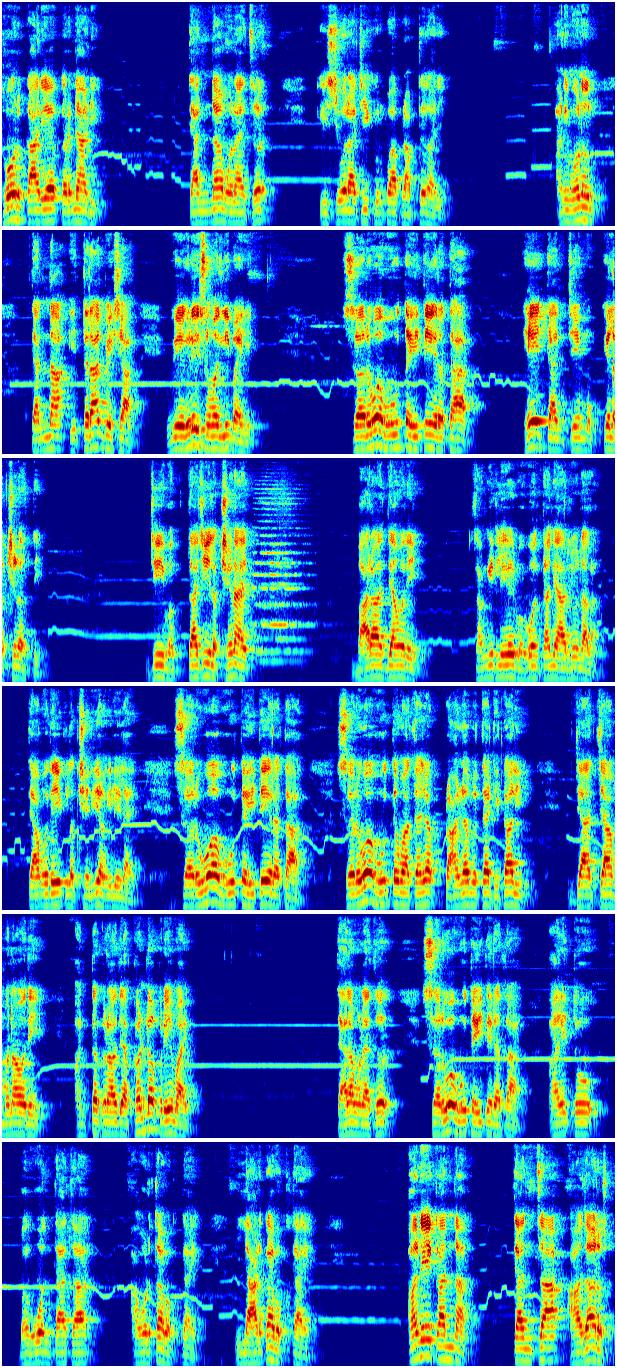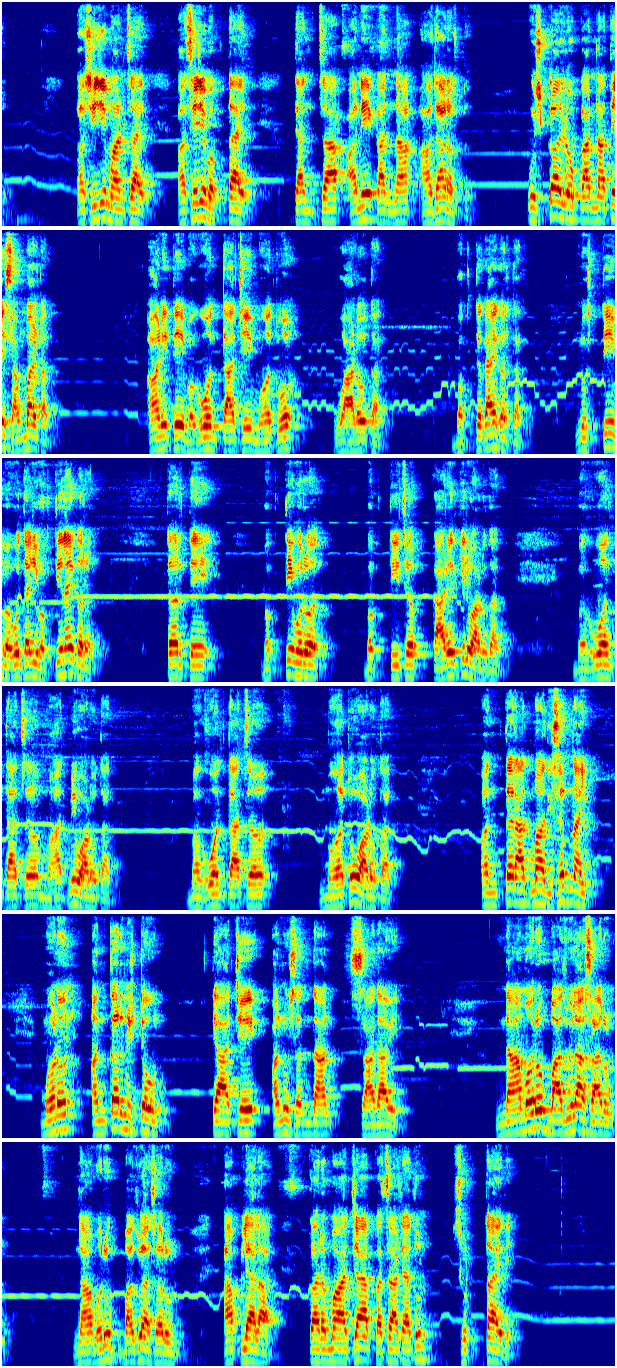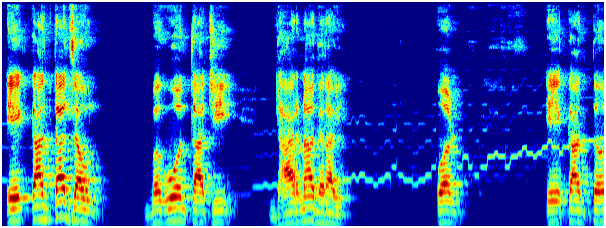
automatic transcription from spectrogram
थोर कार्य करण्याआधी त्यांना म्हणायचं ईश्वराची कृपा प्राप्त झाली. आणि म्हणून त्यांना इतरांपेक्षा वेगळी समजली पाहिजे. सर्वभूत हिते रथा हे त्यांचे मुख्य लक्षण असते. जी भक्ताची लक्षणं आहेत बारा अध्यामध्ये सांगितलेले भगवंताने अर्जुनाला त्यामध्ये एक लक्षणही सांगितलेलं आहे. सर्व भूतहिते रथा सर्व भूतमात्याच्या प्राण्या त्या ठिकाणी ज्याच्या मनामध्ये अंतकरणामध्ये अखंड प्रेम आहे त्याला म्हणायचं सर्व भूतहिते रथा आणि तो भगवंताचा आवडता भक्त आहे लाडका भक्त आहे. अनेकांना त्यांचा आधार असतो. अशी जी माणसं आहेत असे जे भक्त आहेत त्यांचा अनेकांना आधार असतो. पुष्कळ लोकांना ते सांभाळतात आणि ते भगवंताचे महत्त्व वाढवतात. भक्त काय करतात? नुसती भगवंताची भक्ती नाही करत तर ते भक्तीबरोबर भक्तीचं कार्यदेखील वाढवतात. भगवंताचं महात्म्य वाढवतात. भगवंताचं महत्त्व वाढवतात. अंतरात्मा दिसत नाही म्हणून अंतर्निष्ठ होऊन त्याचे अनुसंधान साधावे. नामरूप बाजूला सारून नामरूप बाजूला सारून आपल्याला कर्माच्या कचाट्यातून सुटता येते. एकांतात जाऊन भगवंताची धारणा धरावी. पण एकांत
